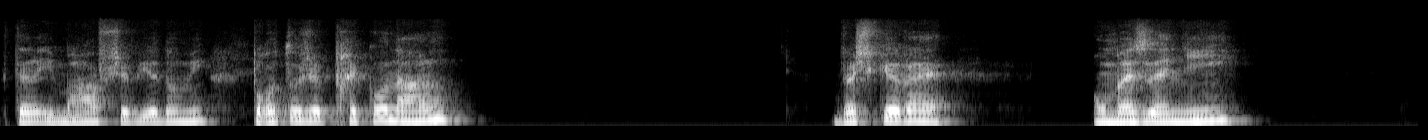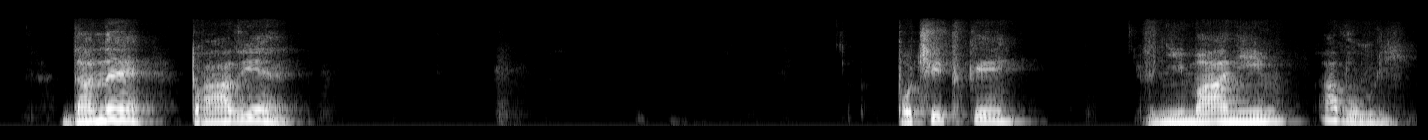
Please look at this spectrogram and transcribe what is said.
který má vševědomí, protože překonal veškeré omezení dané právě počitky, vnímáním a vůlí.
